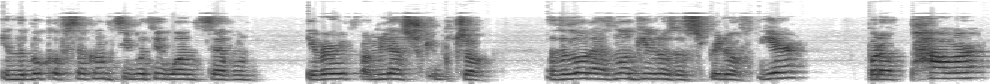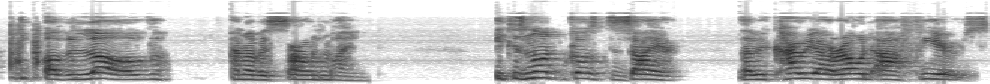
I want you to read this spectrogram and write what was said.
in the book of 2 Timothy 1 7, a very familiar scripture, that the Lord has not given us a spirit of fear, but of power, of love, and of a sound mind. It is not God's desire that we carry around our fears.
